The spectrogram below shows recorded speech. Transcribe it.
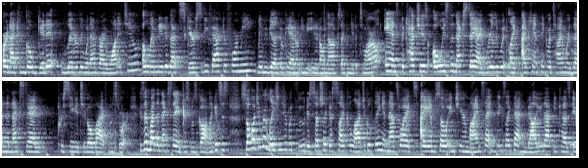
or and I can go get it literally whenever I wanted to eliminated that scarcity factor for me. Maybe be like, okay, I don't need to eat it all now because I can get it tomorrow. And the catch is always the next day I really would like, I can't think of a time where then the next day I proceeded to go buy it from the store. Because then by the next day it just was gone. Like it's just so much of a relationship with food is such like a psychological thing and that's why it's I am so into your mindset and things like that and value that because it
